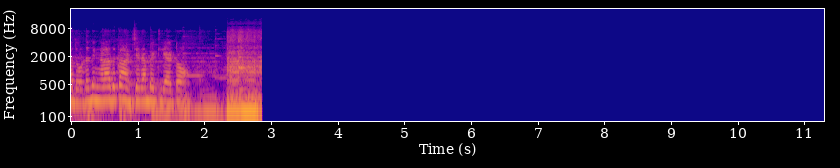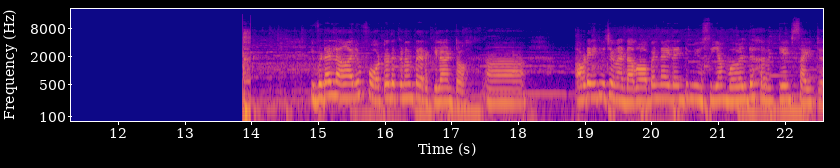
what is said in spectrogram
അതുകൊണ്ട് നിങ്ങളത് കാണിച്ചു തരാൻ പറ്റില്ല കേട്ടോ. ഇവിടെ എല്ലാവരും ഫോട്ടോ എടുക്കണം തിരക്കിലാണ് കേട്ടോ അവിടെ എഴുതി വെച്ചിട്ടുണ്ട്? Robben island museum world heritage site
